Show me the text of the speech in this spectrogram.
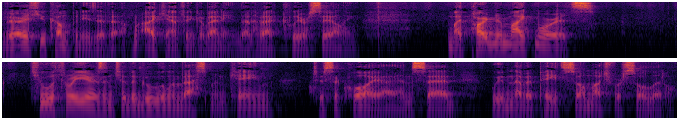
very few companies have, I can't think of any, that have had clear sailing. My partner, Mike Moritz, two or three years into the Google investment, came to Sequoia and said, We've never paid so much for so little.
